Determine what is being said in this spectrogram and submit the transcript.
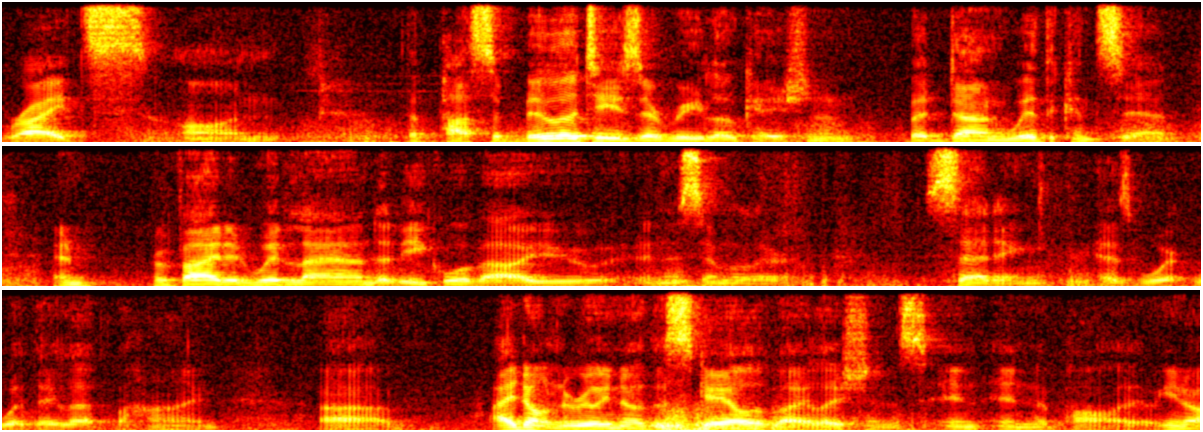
rights, on the possibilities of relocation, but done with consent and provided with land of equal value in a similar setting as what they left behind. Uh, I don't really know the scale of violations in, in Nepal. You know,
